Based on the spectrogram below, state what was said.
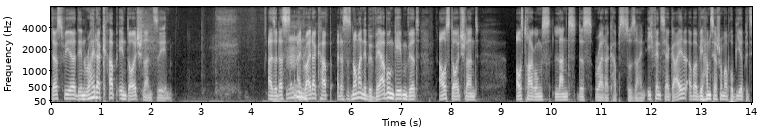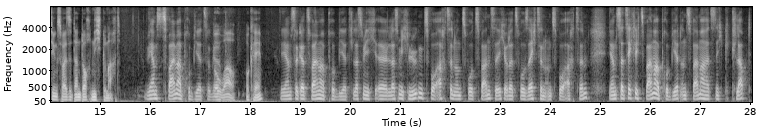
dass wir den Ryder Cup in Deutschland sehen? Also, dass mm. ein Ryder Cup, dass es nochmal eine Bewerbung geben wird aus Deutschland. Austragungsland des Ryder Cups zu sein. Ich fände es ja geil, aber wir haben es ja schon mal probiert, beziehungsweise dann doch nicht gemacht. Wir haben es zweimal probiert sogar. Oh, wow. Okay. Wir haben es sogar zweimal probiert. Lass mich, äh, lass mich lügen, 2018 und 2020 oder 2016 und 2018. Wir haben es tatsächlich zweimal probiert und zweimal hat es nicht geklappt.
